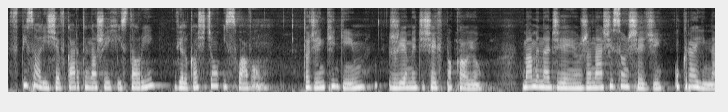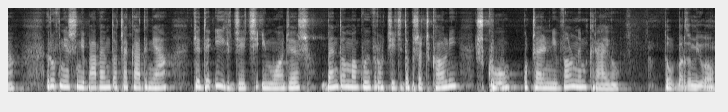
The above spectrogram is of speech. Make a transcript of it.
wpisali się w karty naszej historii wielkością i sławą. To dzięki nim żyjemy dzisiaj w pokoju. Mamy nadzieję, że nasi sąsiedzi, Ukraina, również niebawem doczeka dnia, kiedy ich dzieci i młodzież będą mogły wrócić do przedszkoli, szkół, uczelni w wolnym kraju. To bardzo miło.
